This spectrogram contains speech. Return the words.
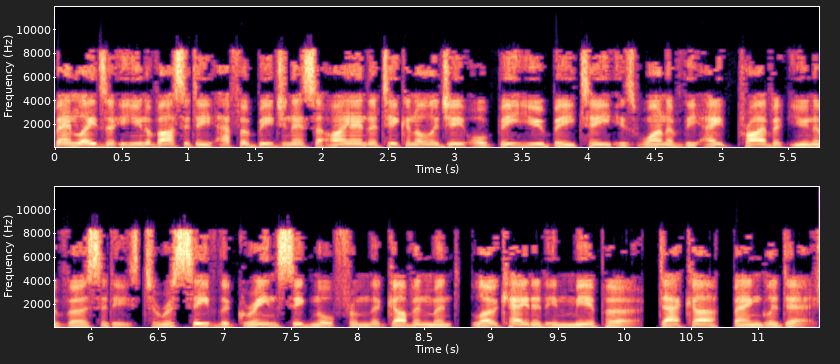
Banladesa University Afabijanesa Ianda Technology or BUBT is one of the eight private universities to receive the green signal from the government, located in Mirpur, Dhaka, Bangladesh.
